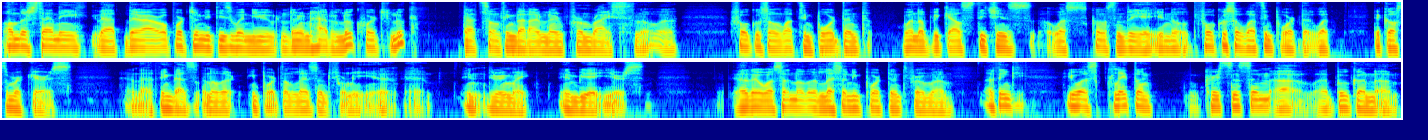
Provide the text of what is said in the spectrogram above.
understanding that there are opportunities when you learn how to look, where to look, that's something that I learned from Rice. You know, uh, focus on what's important one of Miguel's teachings was constantly, you know, focus on what's important, what the customer cares, and I think that's another important lesson for me uh, uh, in during my MBA years. Uh, there was another lesson important from, um, I think it was Clayton Christensen, uh, a book on um,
